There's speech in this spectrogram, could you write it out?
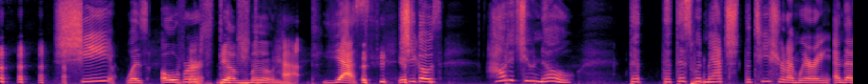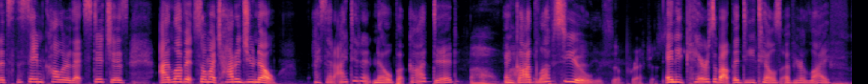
She was over the moon. hat. Yes. she goes, "How did you know that this would match the t-shirt I'm wearing and that it's the same color that Stitch is? I love it so much. How did you know?" I said, "I didn't know, but God did, Oh, and wow. God loves That you, is so precious. and he cares about the details of your life."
